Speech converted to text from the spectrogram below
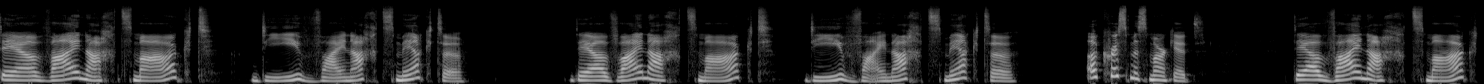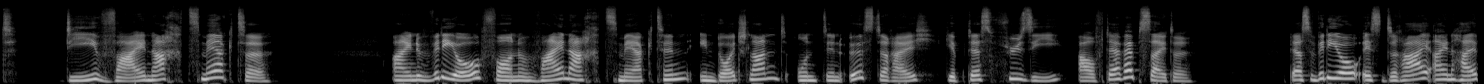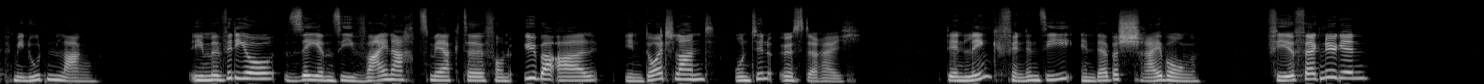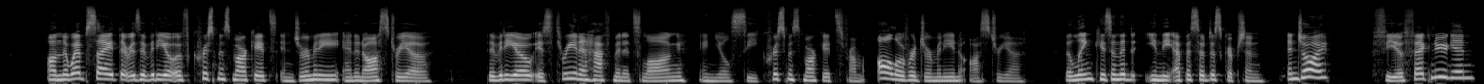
Der Weihnachtsmarkt, die Weihnachtsmärkte. Der Weihnachtsmarkt, die Weihnachtsmärkte. A Christmas market. Der Weihnachtsmarkt, die Weihnachtsmärkte. Ein Video von Weihnachtsmärkten in Deutschland und in Österreich gibt es für Sie auf der Webseite. Das Video ist dreieinhalb Minuten lang. Im Video sehen Sie Weihnachtsmärkte von überall in Deutschland und in Österreich. Den Link finden Sie in der Beschreibung. Viel Vergnügen! On the website, there is a video of Christmas markets in Germany and in Austria. The video is three and a half minutes long, and you'll see Christmas markets from all over Germany and Austria. The link is in the, in the episode description. Enjoy! Viel Vergnügen!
